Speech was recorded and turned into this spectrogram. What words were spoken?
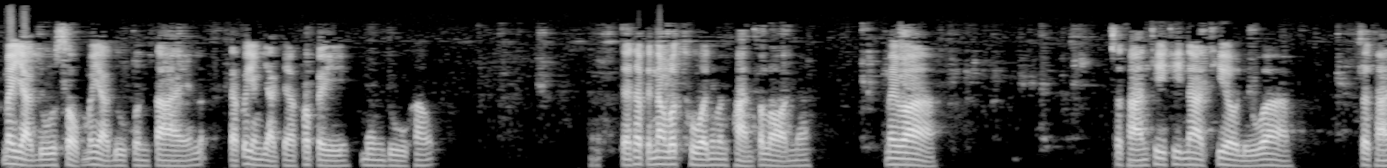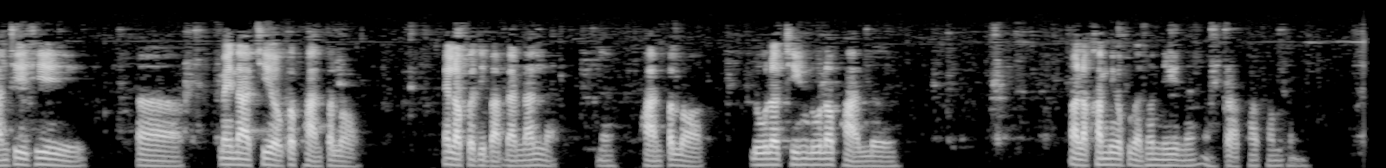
ไม่อยากดูศพไม่อยากดูคนตาย แต่ก็ยังอยากจะเข้าไปมุงดูเขาแต่ถ้าเป็นนั่งรถทัวร์นี่มันผ่านตลอดนะไม่ว่าสถานที่ที่น่าเที่ยวหรือว่าสถานที่ที่ไม่น่าเที่ยวก็ผ่านตลอด ให้เราปฏิบัติแบบนั้นแหละนะผ่านตลอด รู้แล้วทิ้งรู้แล้วผ่านเลยเอาละคำนี้ก็พูดกันเท่านี้นะกราบพระพรรมกัน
